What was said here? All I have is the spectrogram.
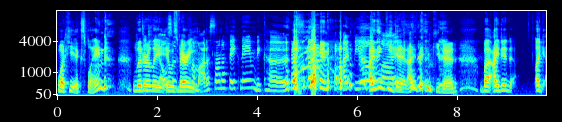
what he explained, literally it was very. Hamada-san a fake name because I know. I feel I think he did. I think he did. But I did like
